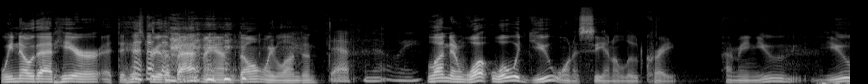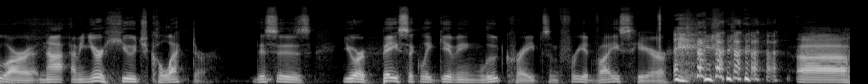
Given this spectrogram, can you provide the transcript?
we know that here at the History of the Batman, don't we, Londyn? Definitely. Londyn, what what would you want to see in a loot crate? I mean, you you are not. I mean, you're a huge collector. This is you are basically giving loot crate some free advice here. Uh,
